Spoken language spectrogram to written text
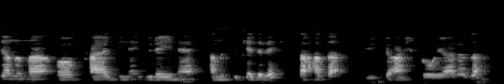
canına, o kalbine, yüreğine tanıklık ederek daha da büyük bir aşk doğuyor arada.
